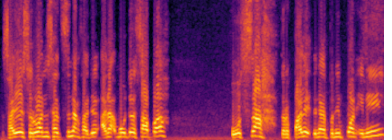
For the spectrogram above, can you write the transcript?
Saya seruan senang saja. Anak muda Sabah usah terpalit dengan penipuan ini.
